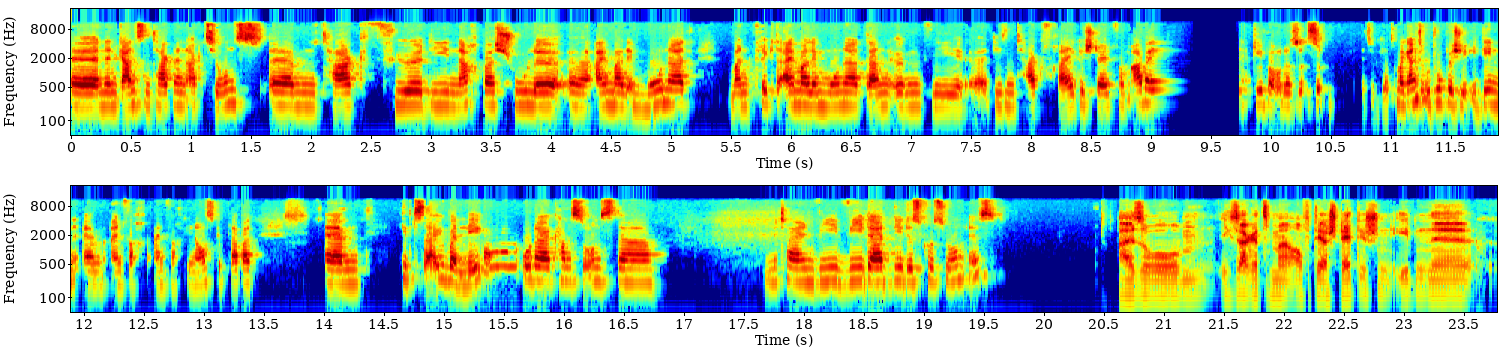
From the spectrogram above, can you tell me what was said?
äh, einen ganzen Tag, einen Aktionstag ähm, für die Nachbarschule äh, einmal im Monat. Man kriegt einmal im Monat dann irgendwie äh, diesen Tag freigestellt vom Arbeitgeber oder so. so also jetzt mal ganz utopische Ideen ähm, einfach, einfach hinausgeplappert. Ähm, Gibt es da Überlegungen oder kannst du uns da mitteilen, wie, wie da die Diskussion ist? Also ich sage jetzt mal, auf der städtischen Ebene äh,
